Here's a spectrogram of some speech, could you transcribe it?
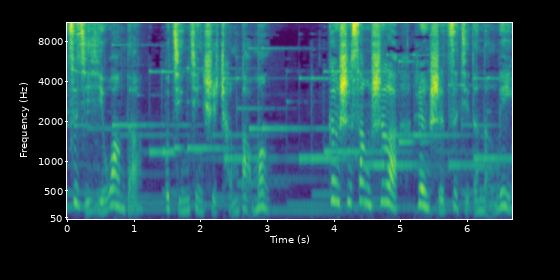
自己遗忘的不仅仅是城堡梦。更是丧失了认识自己的能力。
